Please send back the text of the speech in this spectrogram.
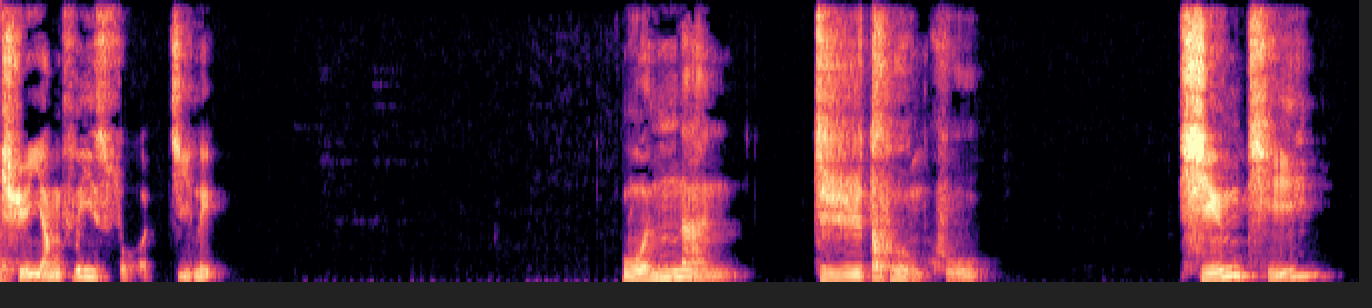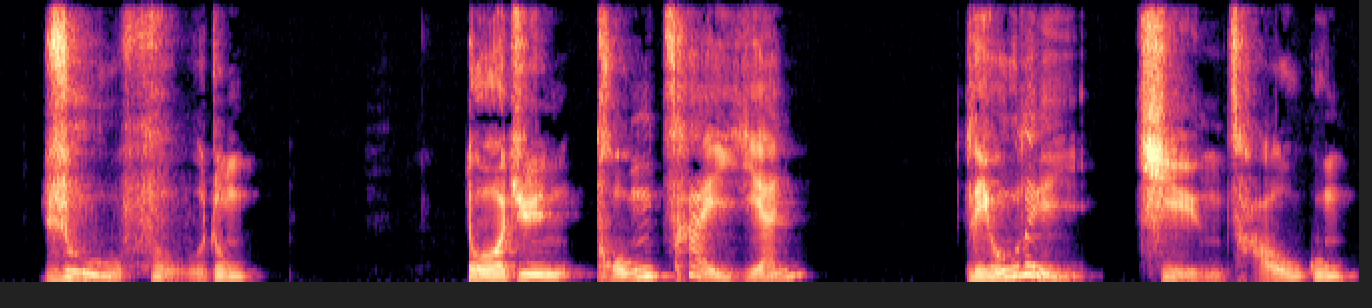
浔阳飞所记内，闻难知痛苦，行题入府中，多君同蔡琰，流泪请曹公。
